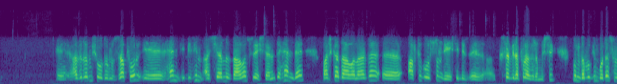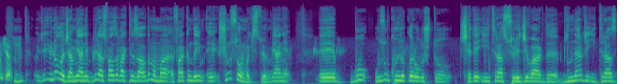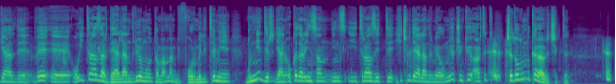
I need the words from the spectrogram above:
e, hazırlamış olduğumuz rapor e, hem bizim açacağımız dava süreçlerinde hem de başka davalarda e, artık olsun diye işte biz e, kısa bir rapor hazırlamıştık. Bunu da bugün burada sunacağız. Hı hı. Ünal Hocam yani biraz fazla vaktinizi aldım ama farkındayım. E, şunu sormak istiyorum yani e, bu uzun kuyruklar oluştu. ÇED'e itiraz süreci vardı. Binlerce itiraz geldi ve e, o itirazlar değerlendiriyor mu? Tamamen bir formalite mi? Bu nedir? Yani o kadar insan itiraz etti. Hiç mi değerlendirmeye olmuyor? Çünkü artık evet. ÇED olumlu kararı çıktı. Evet.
